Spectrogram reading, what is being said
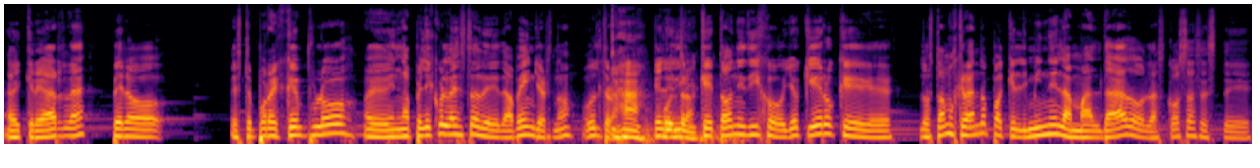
al crearla. Pero, este, por ejemplo, eh, en la película esta de The Avengers, ¿no? Ultron. Ajá, que, le Ultron. que Tony dijo, yo quiero que lo estamos creando para que elimine la maldad o las cosas, este...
